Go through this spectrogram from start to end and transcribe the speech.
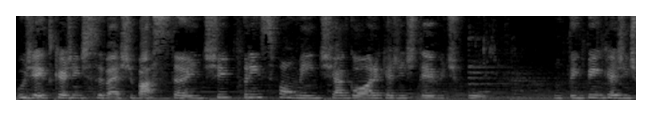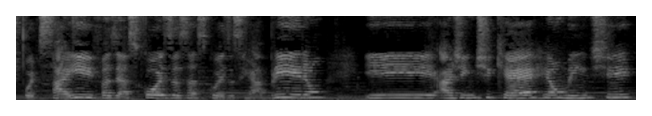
o jeito que a gente se veste bastante, principalmente agora que a gente teve, tipo, um tempinho que a gente pôde sair, fazer as coisas, as coisas reabriram e a gente quer realmente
